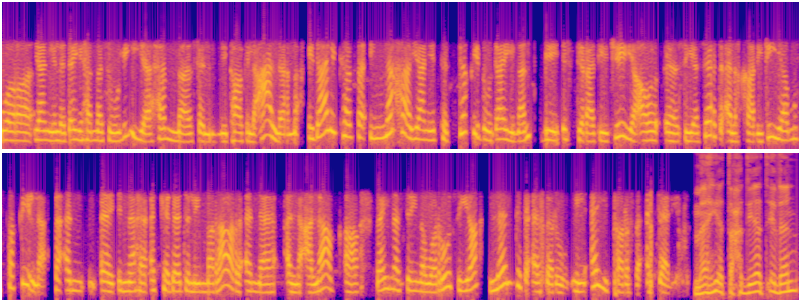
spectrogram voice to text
ويعني لديها مسؤولية هامة في نطاق العالم. لذلك فإنها يعني تتخذ دائما باستراتيجية أو سياسات الخارجية مستقلة. فإن إنها أكدت لمرار أن العلاقة بين الصين وروسيا لن تتأثر من أي طرف الثالث. ما هي التحديات إذن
